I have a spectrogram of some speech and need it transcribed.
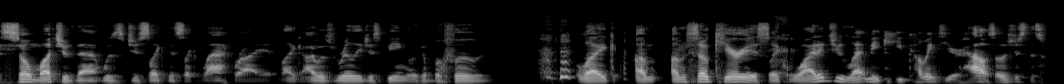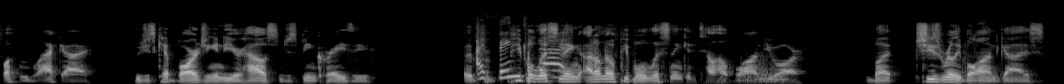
so much of that was just like this like laugh riot. Like I was really just being like a buffoon. Like I'm I'm so curious. Like why did you let me keep coming to your house? I was just this fucking black guy who just kept barging into your house and just being crazy. Uh, I For think people that- listening, I don't know if people listening can tell how blonde you are, but she's really blonde, guys.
